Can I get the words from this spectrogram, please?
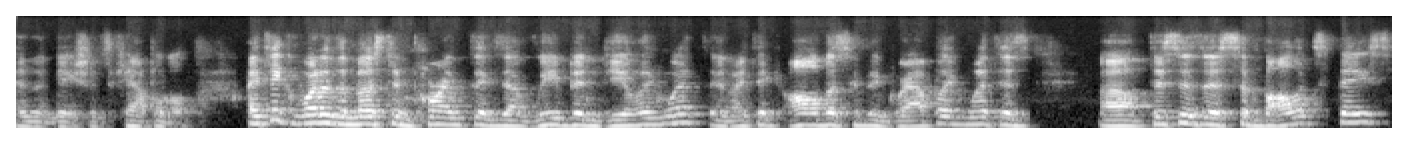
in the nation's capital. I think one of the most important things that we've been dealing with, and I think all of us have been grappling with, is uh, this is a symbolic space.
